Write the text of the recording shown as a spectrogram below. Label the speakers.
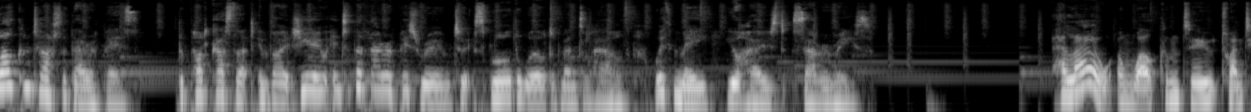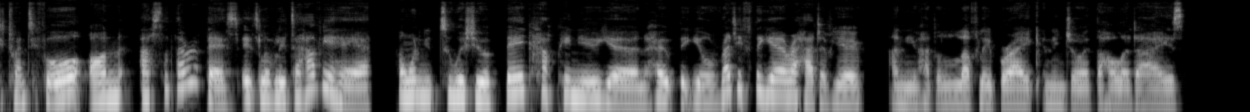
Speaker 1: Welcome to Ask the Therapist, the podcast that invites you into the therapist room to explore the world of mental health with me, your host, Sarah Rees. Hello, and welcome to 2024 on Ask the Therapist. It's lovely to have you here. I want to wish you a big happy new year and hope that you're ready for the year ahead of you and you had a lovely break and enjoyed the holidays.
